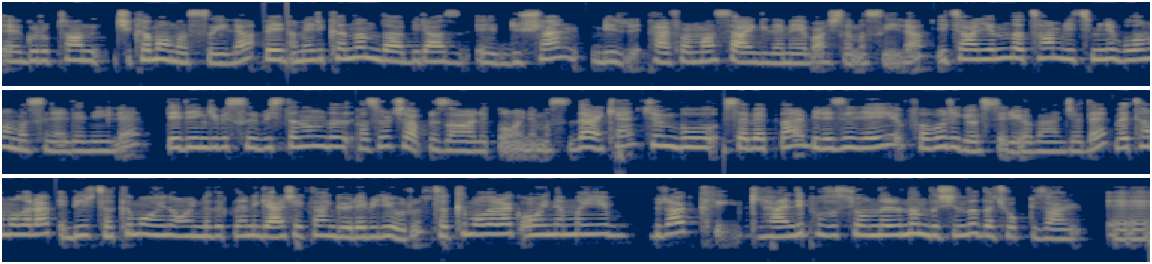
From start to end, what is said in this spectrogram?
eee, gruptan çıkamamasıyla ve Amerika'nın da biraz, eee, düşen bir performans sergilemeye başlamasıyla, İtalya'nın da tam ritmini bulamaması nedeniyle, dediğin gibi Sırbistan'ın da pasör çaprazı ağırlıklı oynaması derken tüm bu sebepler Brezilya'yı favori gösteriyor bence de ve tam olarak bir takım oyunu oynadıklarını gerçekten görebiliyoruz. Takım olarak oynamayı bırak kendi pozisyonlarının dışında da çok güzel e,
